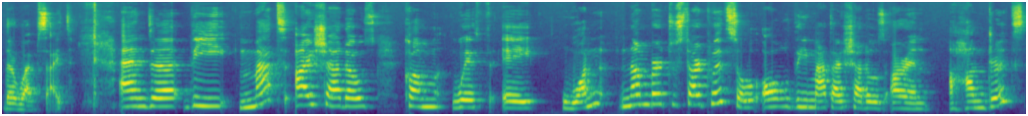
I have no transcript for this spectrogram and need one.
their website. And uh, the matte eyeshadows come with a one number to start with. So all the matte eyeshadows are in hundreds.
